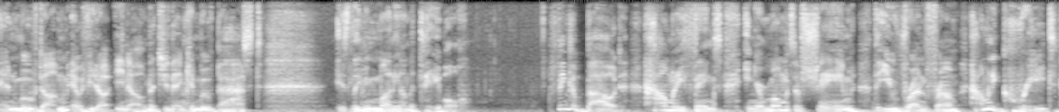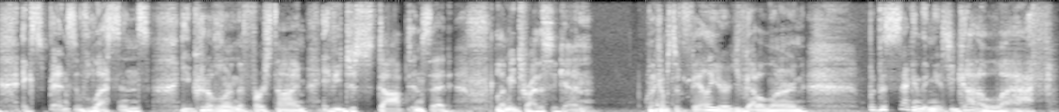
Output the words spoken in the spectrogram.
and moved on, if you don't, you know, that you then can move past is leaving money on the table. Think about how many things in your moments of shame that you run from, how many great, expensive lessons you could have learned the first time if you just stopped and said, let me try this again. When it comes to failure, you've got to learn. But the second thing is you got to laugh.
